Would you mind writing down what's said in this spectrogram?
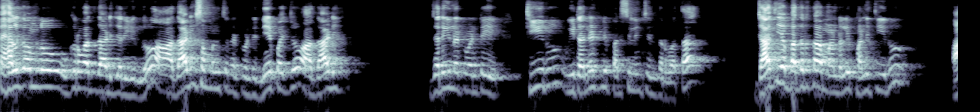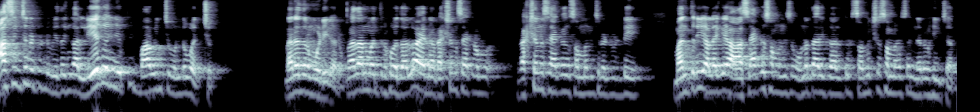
పెహల్గాంలో ఉగ్రవాద దాడి జరిగిందో ఆ దాడికి సంబంధించినటువంటి నేపథ్యం ఆ దాడి జరిగినటువంటి తీరు వీటన్నిటిని పరిశీలించిన తర్వాత జాతీయ భద్రతా మండలి పనితీరు ఆశించినటువంటి విధంగా లేదు అని చెప్పి భావించి ఉండవచ్చు. నరేంద్ర మోడీ గారు ప్రధానమంత్రి హోదాలో ఆయన రక్షణ శాఖ రక్షణ శాఖకు సంబంధించినటువంటి మంత్రి అలాగే ఆ శాఖకు సంబంధించిన ఉన్నతాధికారులతో సమీక్ష సమావేశం నిర్వహించారు.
